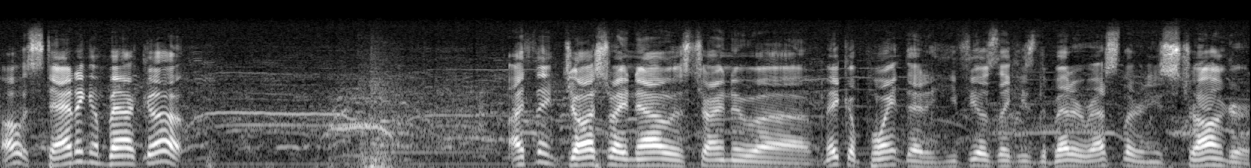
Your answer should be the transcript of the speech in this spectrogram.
Oh, standing him back up. I think Josh right now is trying to uh, make a point that he feels like he's the better wrestler and he's stronger.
